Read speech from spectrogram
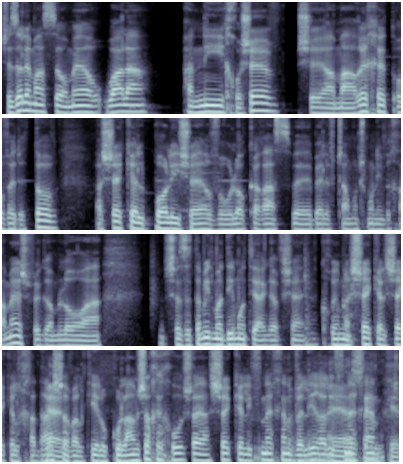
שזה למעשה אומר וואלה אני חושב שהמערכת עובדת טוב השקל פה להישאר והוא לא קרס ב-1985 וגם לא ה... שזה תמיד מדהים אותי אגב שקוראים לשקל שקל חדש כן. אבל כאילו כולם שכחו שהיה שקל לפני כן ולירה היה לפני כן כן.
